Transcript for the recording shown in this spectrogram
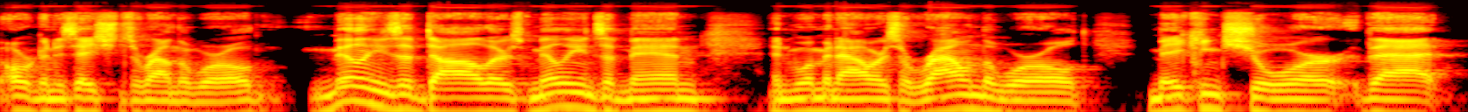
organizations around the world, millions of dollars, millions of men and women hours around the world, making sure that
